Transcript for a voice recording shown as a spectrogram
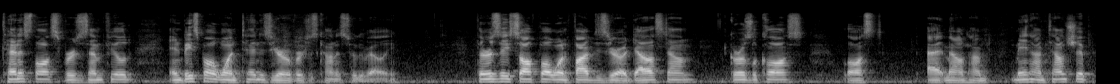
tennis lost versus Hempfield, and baseball won 10 to 0 versus Conestoga Valley. Thursday, softball won 5 to 0 at Dallastown. Girls lacrosse lost at Mannheim, Manheim Township.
